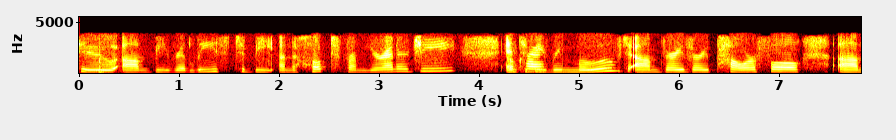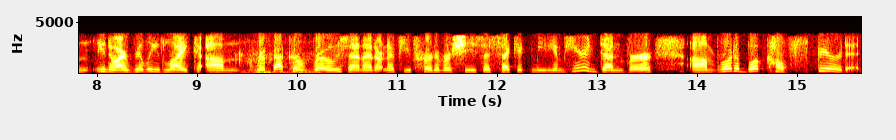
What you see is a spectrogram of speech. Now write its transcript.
to um, be released, to be unhooked from your energy, and Okay. to be removed. Um, very, very powerful. Um, you know, I really like um, Rebecca Rosen. I don't know if you've heard of her. She's a psychic medium here in Denver. Um, wrote a book called Spirited,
